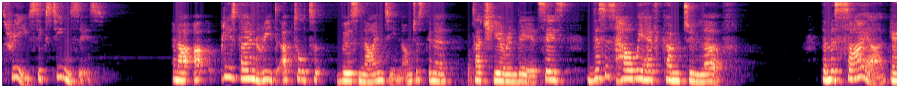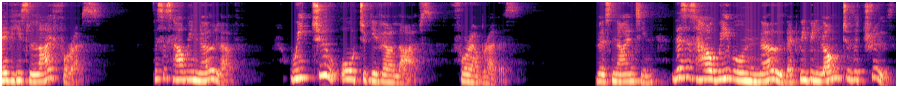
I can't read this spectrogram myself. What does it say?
3 16 says, and I, I, please go and read up till t- verse 19. I'm just going to touch here and there. It says, This is how we have come to love. The Messiah gave his life for us. This is how we know love we too ought to give our lives for our brothers. Verse 19 This is how we will know that we belong to the truth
